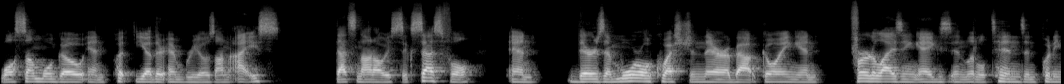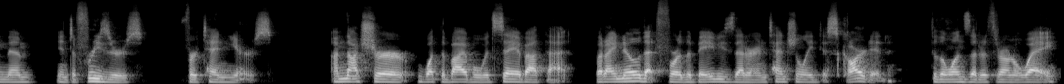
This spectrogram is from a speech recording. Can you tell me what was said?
While some will go and put the other embryos on ice, that's not always successful. And there's a moral question there about going and fertilizing eggs in little tins and putting them into freezers for 10 years. I'm not sure what the Bible would say about that, but I know that for the babies that are intentionally discarded, to the ones that are thrown away,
